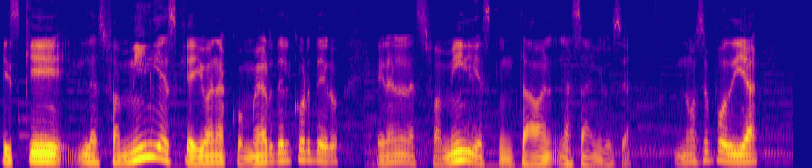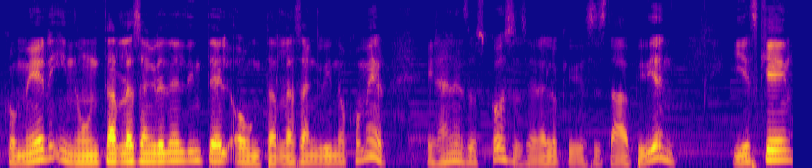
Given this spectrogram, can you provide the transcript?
es que las familias que iban a comer del cordero eran las familias que untaban la sangre, o sea, no se podía comer y no untar la sangre en el dintel o untar la sangre y no comer. Eran las dos cosas, era lo que Dios estaba pidiendo. Y es que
